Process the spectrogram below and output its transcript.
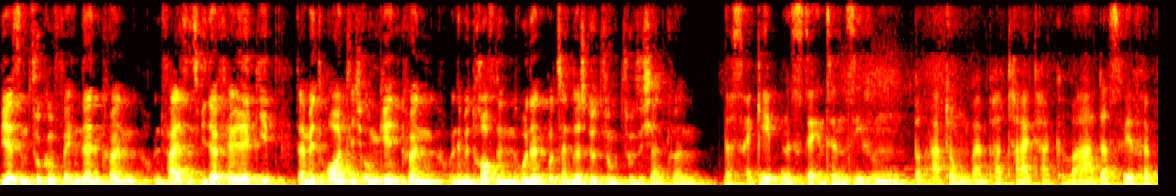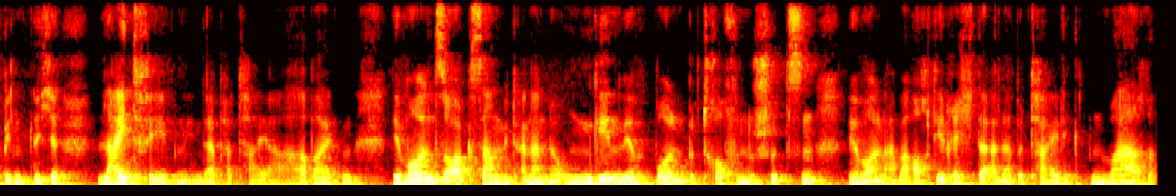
wie wir es in Zukunft verhindern können und falls es wieder Fälle gibt, damit ordentlich umgehen können und den Betroffenen 100 Prozent Unterstützung zusichern können. Das Ergebnis der intensiven Beratungen beim Parteitag war, dass wir verbindliche Leitfäden in der Partei erarbeiten. Wir wollen sorgsam miteinander umgehen, wir wollen Betroffene schützen, wir wollen aber auch die Rechte aller Beteiligten wahren.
